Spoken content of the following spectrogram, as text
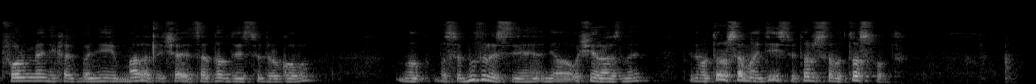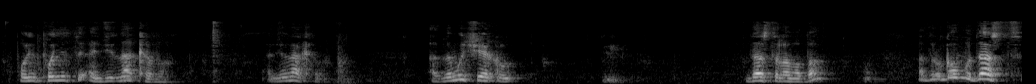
форме они как бы они мало отличаются одно от действия другого, но по своей внутренности они очень разные. Поэтому то же самое действие, то же самое тосфот, поняты одинаково. Одинаково. Одному человеку даст Ламаба, а другому даст,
